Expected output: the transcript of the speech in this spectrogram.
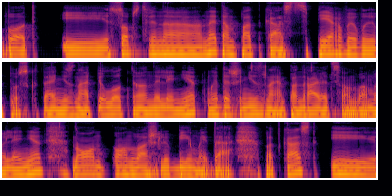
Вот. И, собственно, на этом подкаст, первый выпуск, да, не знаю, пилотный он или нет, мы даже не знаем, понравится он вам или нет, но он, он ваш любимый, да, подкаст. И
